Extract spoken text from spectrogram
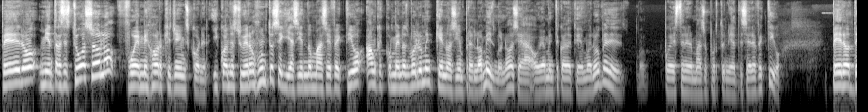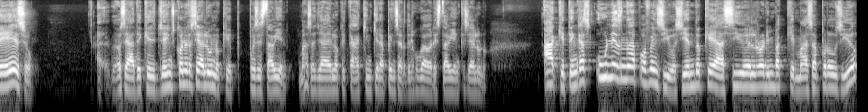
Pero mientras estuvo solo, fue mejor que James Conner. Y cuando estuvieron juntos, seguía siendo más efectivo, aunque con menos volumen, que no siempre es lo mismo, ¿no? O sea, obviamente cuando tienes volumen, puedes tener más oportunidad de ser efectivo. Pero de eso, o sea, de que James Conner sea el uno, que pues está bien, más allá de lo que cada quien quiera pensar del jugador, está bien que sea el uno. A que tengas un snap ofensivo, siendo que ha sido el running back que más ha producido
